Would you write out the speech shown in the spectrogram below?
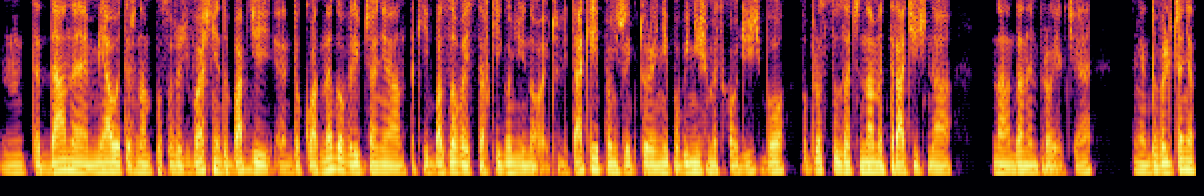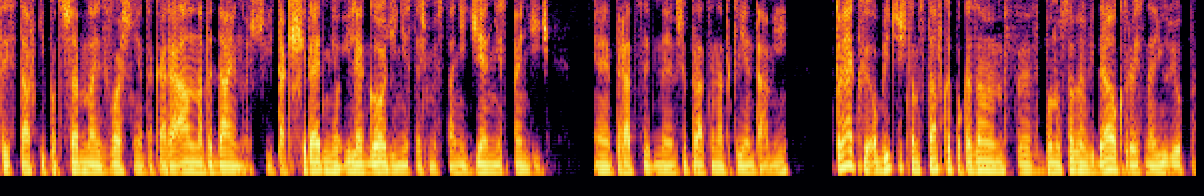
Mm, te dane miały też nam posłużyć właśnie do bardziej e, dokładnego wyliczenia takiej bazowej stawki godzinowej, czyli takiej, poniżej której nie powinniśmy schodzić, bo po prostu zaczynamy tracić na, na danym projekcie do wyliczenia tej stawki potrzebna jest właśnie taka realna wydajność, czyli tak średnio ile godzin jesteśmy w stanie dziennie spędzić pracy, przy pracy nad klientami. To, jak obliczyć tą stawkę, pokazałem w, w bonusowym wideo, które jest na YouTube.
